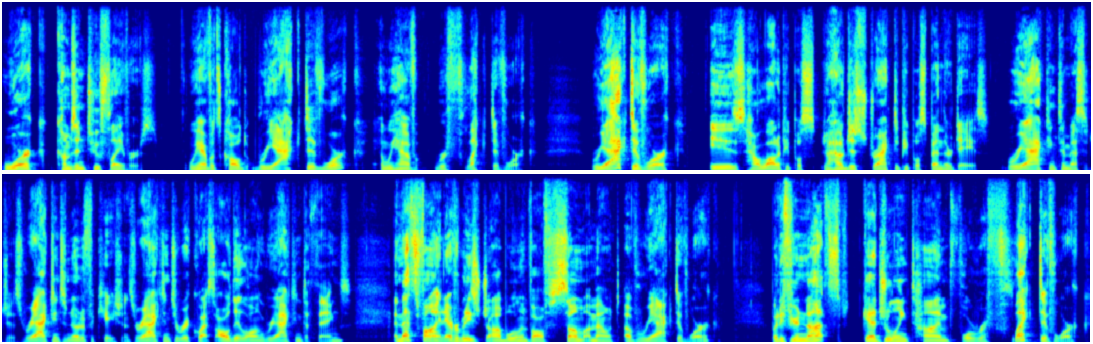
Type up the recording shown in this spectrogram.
Work comes in two flavors. We have what's called reactive work and we have reflective work. Reactive work is how a lot of people, how distracted people spend their days, reacting to messages, reacting to notifications, reacting to requests, all day long, reacting to things. And that's fine. Everybody's job will involve some amount of reactive work. But if you're not scheduling time for reflective work,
